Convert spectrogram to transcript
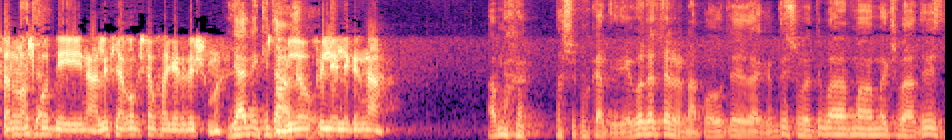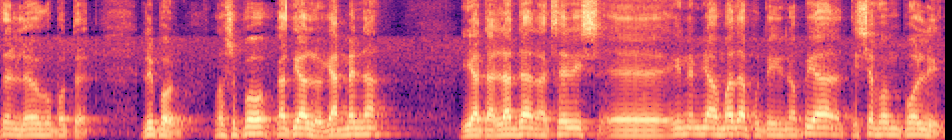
Θέλω να σου Κοίτα. πω την αλήθεια, εγώ πιστεύω θα κερδίσουμε. Γιάννη, κοίτα, Το να σου λέω πω. φίλε ειλικρινά. Άμα, να σου πω κάτι. Εγώ δεν θέλω να πω ούτε θα κερδίσουμε τίποτα. Άμα με έχει παρατηρήσει, δεν λέω εγώ ποτέ. Λοιπόν, θα σου πω κάτι άλλο. Για μένα, η Αταλάντα, να ξέρεις, είναι μια ομάδα που την οποία τη σέβομαι πολύ.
